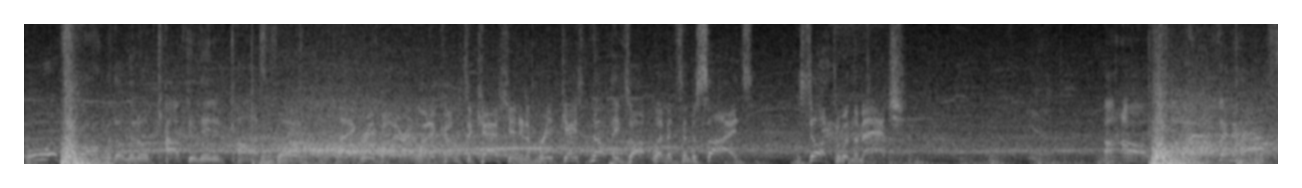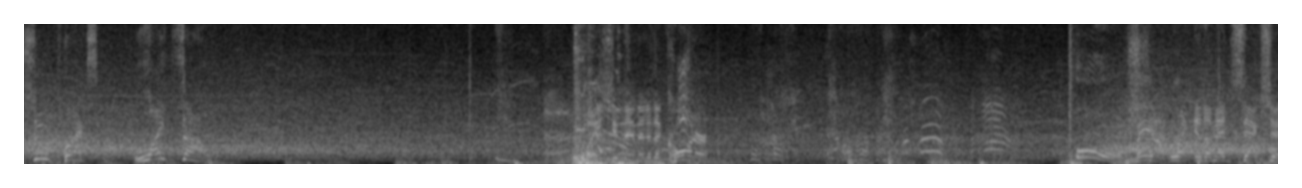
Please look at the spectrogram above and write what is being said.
What's wrong with a little calculated cosplay? I agree, Byron. When it comes to cash in in a briefcase, nothing's off limits, and besides, you still have to win the match. Uh-oh. Half and half suplex. Lights out. Placing them into the corner. Oh, man. Shot right to the midsection.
